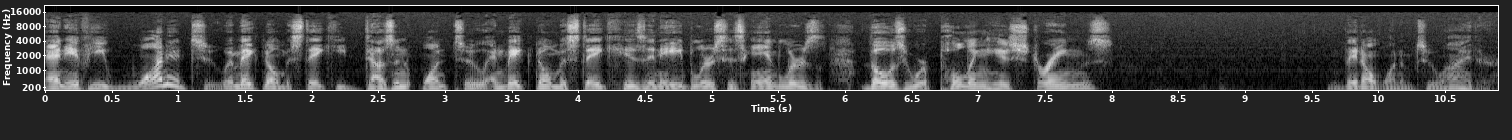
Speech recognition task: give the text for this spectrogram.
And if he wanted to, and make no mistake, he doesn't want to, and make no mistake, his enablers, his handlers, those who are pulling his strings, they don't want him to either,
